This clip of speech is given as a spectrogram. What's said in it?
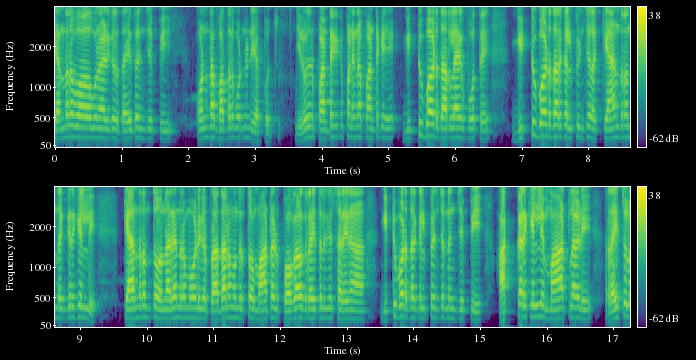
చంద్రబాబు నాయుడు గారు దయతని చెప్పి కొండ బద్దలు కొట్టినట్టు చెప్పొచ్చు. ఈరోజు పంటకి పండిన పంటకి గిట్టుబాటు ధర లేకపోతే గిట్టుబాటు ధర కల్పించేలా కేంద్రం దగ్గరికి వెళ్ళి కేంద్రంతో నరేంద్ర మోడీ గారు ప్రధానమంత్రితో మాట్లాడి పొగాకు రైతులకి సరైన గిట్టుబాటు ధర కల్పించండి అని చెప్పి అక్కడికి వెళ్ళి మాట్లాడి రైతుల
